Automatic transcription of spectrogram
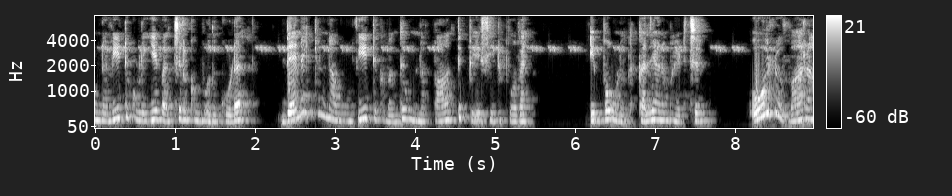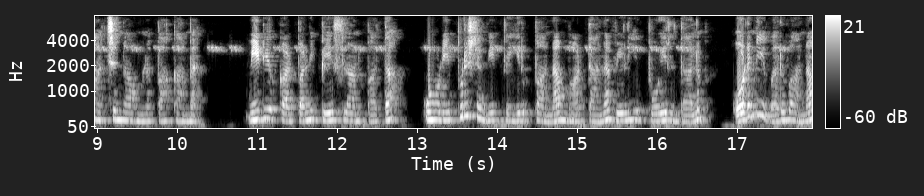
உன்னை வீட்டுக்குள்ளேயே வச்சிருக்கும் போது கூட தினைக்கும் நான் உன் வீட்டுக்கு வந்து உன்னை பார்த்து பேசிட்டு போவேன். இப்போ உனக்கு கல்யாணம் ஆயிடுச்சு. ஒரு வாரம் ஆச்சு நான் உன்னை பார்க்காம. வீடியோ கால் பண்ணி பேசலான்னு பார்த்தா உன்னுடைய புருஷன் வீட்டில் இருப்பானா மாட்டானா வெளியே போயிருந்தாலும் உடனே வருவானா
